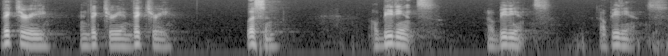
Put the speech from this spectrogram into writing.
victory and victory and victory. Listen obedience, obedience, obedience.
